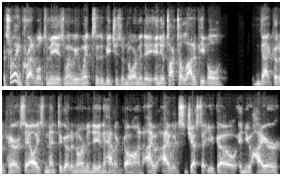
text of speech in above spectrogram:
what's really incredible to me is when we went to the beaches of Normandy, and you'll talk to a lot of people that go to Paris, they always meant to go to Normandy and they haven't gone. I, I would suggest that you go and you hire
